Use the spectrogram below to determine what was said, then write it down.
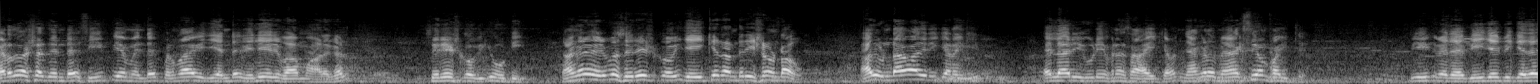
ഇടതുപക്ഷത്തിന്റെ സി പി എമ്മിന്റെ പിണറായി വിജയന്റെ വലിയൊരു ഭാഗം ആളുകൾ സുരേഷ് ഗോപിക്ക് വോട്ട് ചെയ്യും. അങ്ങനെ വരുമ്പോൾ സുരേഷ് ഗോപി ജയിക്കുന്ന അന്തരീക്ഷം ഉണ്ടാവും. അതുണ്ടാവാതിരിക്കണമെങ്കിൽ എല്ലാവരും യു ഡി എഫിനെ സഹായിക്കണം. ഞങ്ങൾ maximum fight. B B J പിക്കെതിരെ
